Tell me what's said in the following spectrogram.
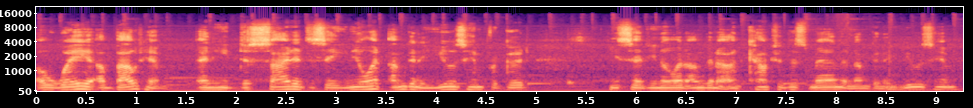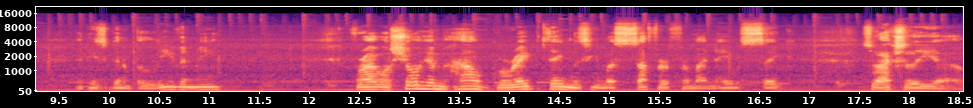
a way about him and he decided to say, you know what, I'm going to use him for good. He said, you know what, I'm going to encounter this man and I'm going to use him and he's going to believe in me. For I will show him how great things he must suffer for my name's sake. So actually, uh,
